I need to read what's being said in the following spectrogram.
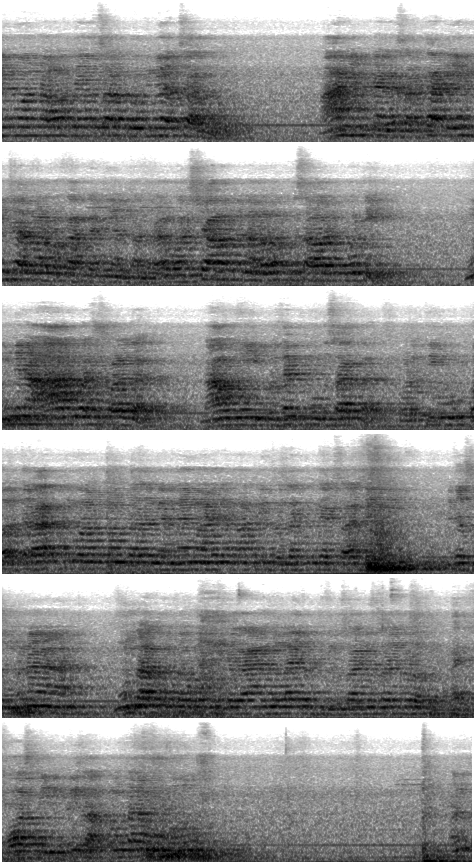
ಇನ್ನೂ ಒಂದು ನಲವತ್ತೈದು ಸಾವಿರ ಕೋಟಿ ಮೇಲೆ ಹೆಚ್ಚಾಗ್ಬೋದು ಆ ನಿಟ್ಟಿನಾಗ ಸರ್ಕಾರ ಏನು ವಿಚಾರ ಮಾಡ್ಬೇಕಾಗ್ತೈತಿ ಅಂತಂದ್ರೆ ವರ್ಷ ಒಂದು ನಲವತ್ತು ಸಾವಿರ ಕೋಟಿ. ಮುಂದಿನ ಆರು ವರ್ಷ ಒಳಗೆ ನಾವು ಈ ಪ್ರಾಜೆಕ್ಟ್ ಮುಗಿಸಾಕ ಕೊಡ್ತೀವಿ, ಬದ್ಧರಾಗ್ತೀವಿ ಅನ್ನುವಂಥದ್ದು ನಿರ್ಣಯ ಮಾಡಿದ್ರೆ ಮಾತ್ರ ಈ ಪ್ರಾಜೆಕ್ಟ್ಗೆ ಸಾಧ್ಯ. ಇದು ಸುಮ್ಮನೆ ಮುಂದಾಕೊಂತ ಅಂತ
